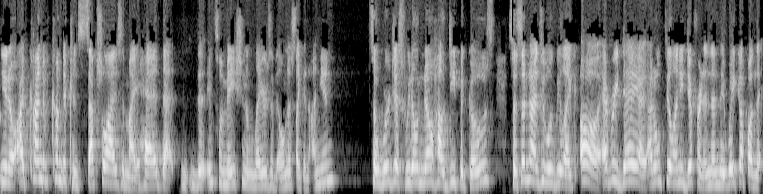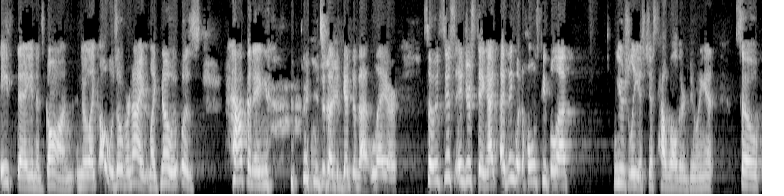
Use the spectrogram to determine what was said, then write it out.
you know, I've kind of come to conceptualize in my head that the inflammation and layers of illness like an onion. So we're just, we don't know how deep it goes. So sometimes people will be like, oh, every day I, I don't feel any different. And then they wake up on the eighth day and it's gone. And they're like, oh, it was overnight. I'm like, no, it was happening. you just had to get to that layer. So it's just interesting. I, I think what holds people up usually is just how well they're doing it. So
